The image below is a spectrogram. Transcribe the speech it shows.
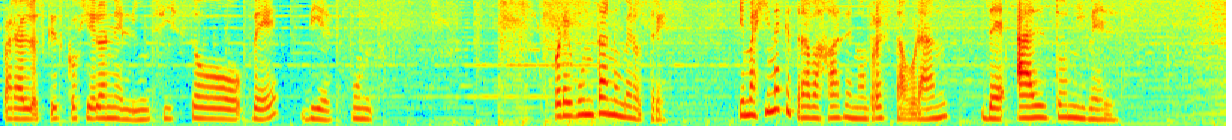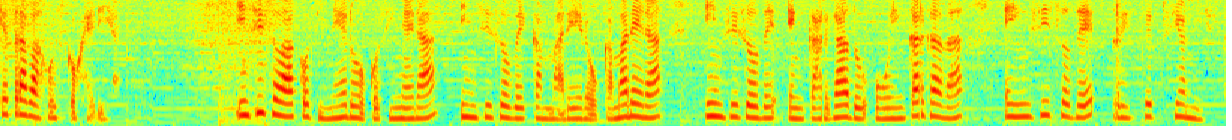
Para los que escogieron el inciso B, 10 puntos. Pregunta número 3. Imagina que trabajas en un restaurante de alto nivel. ¿Qué trabajo escogerías? Inciso A, cocinero o cocinera. Inciso B, camarero o camarera. Inciso D, encargado o encargada. E inciso D, recepcionista.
